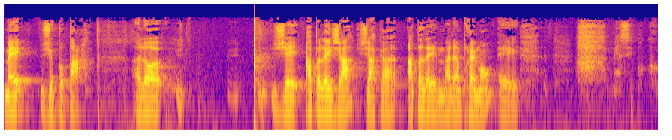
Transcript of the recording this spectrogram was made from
Mais je peux pas. Alors, j'ai appelé Jacques, Jacques a appelé Madame Prémont et ah, merci beaucoup.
